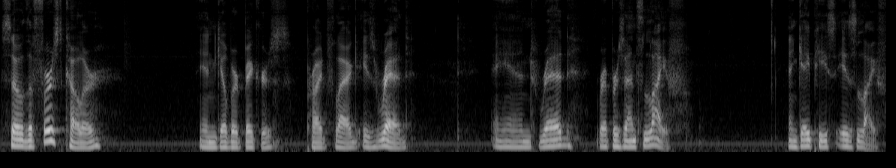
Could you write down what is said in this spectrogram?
So the first color in Gilbert Baker's pride flag is red, and red represents life. And gay peace is life.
